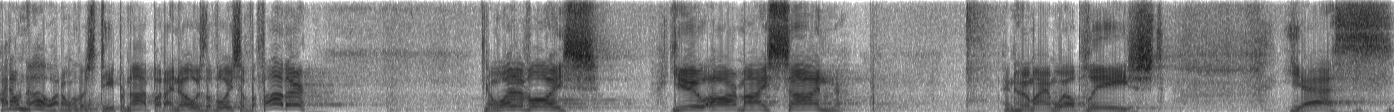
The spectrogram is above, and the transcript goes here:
I don't know. I don't know whether it's deep or not, but I know it was the voice of the Father. And what a voice! You are my Son, in whom I am well pleased. Yes,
